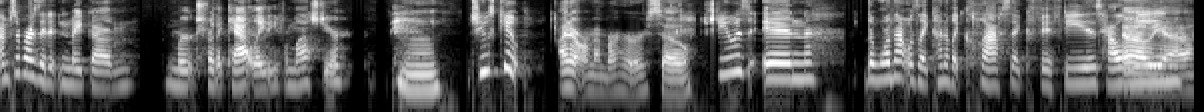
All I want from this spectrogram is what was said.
I'm surprised they didn't make um merch for the cat lady from last year. She was cute. I don't remember her, so. She was in the one that was like kind of like classic 50s Halloween. Oh yeah,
